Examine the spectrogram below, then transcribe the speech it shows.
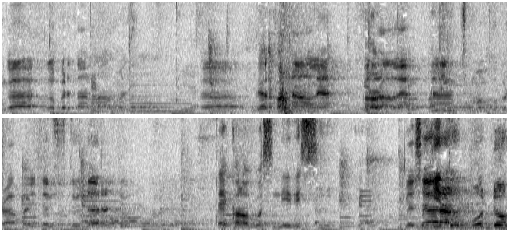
nggak nggak bertahan lama sih. Eh, Nggak, kenalnya kalau- viralnya paling cuma beberapa itu habis itu udah redup. Tapi kalau gue sendiri sih biasanya gitu orang bodoh.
